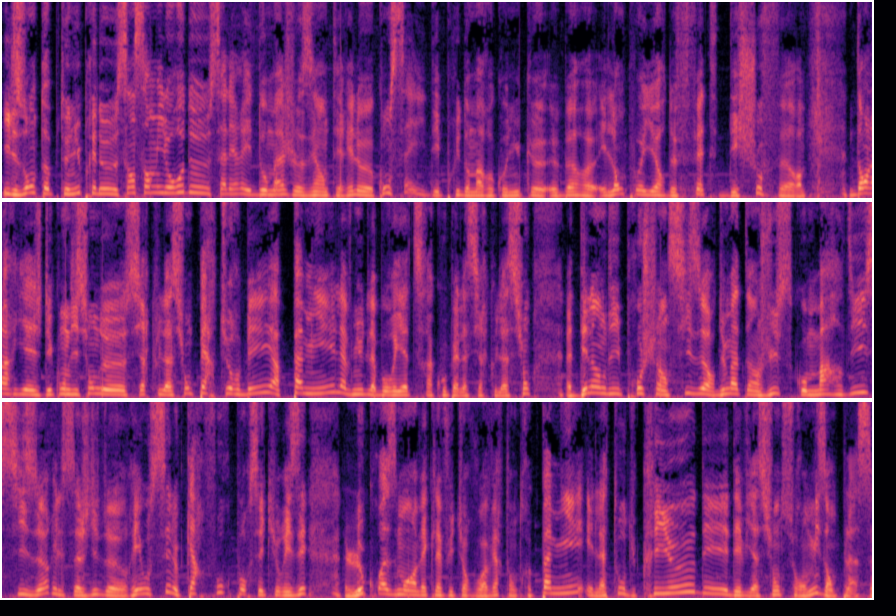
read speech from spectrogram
Ils ont obtenu près de 500 000 euros de salaire et dommages et intérêts. Le conseil des prud'hommes a reconnu que Uber est l'employeur de fait des chauffeurs. Dans l'Ariège, des conditions de circulation perturbées. À Pamiers, l'avenue de la Bourriette sera coupée à la circulation dès lundi prochain, 6 heures du matin jusqu'au mardi 6h. Il s'agit de rehausser le carrefour pour sécuriser le croisement avec la future voie verte entre Pamiers et la tour du Crieux. Des déviations seront mises en place.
